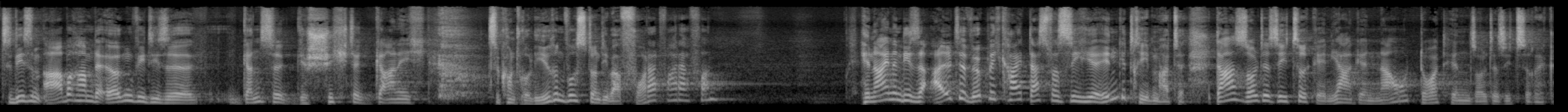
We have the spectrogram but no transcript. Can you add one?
Zu diesem Abraham, der irgendwie diese ganze Geschichte gar nicht zu kontrollieren wusste und überfordert war davon? Hinein in diese alte Wirklichkeit, das, was sie hier hingetrieben hatte. Da sollte sie zurückgehen. Ja, genau dorthin sollte sie zurück.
